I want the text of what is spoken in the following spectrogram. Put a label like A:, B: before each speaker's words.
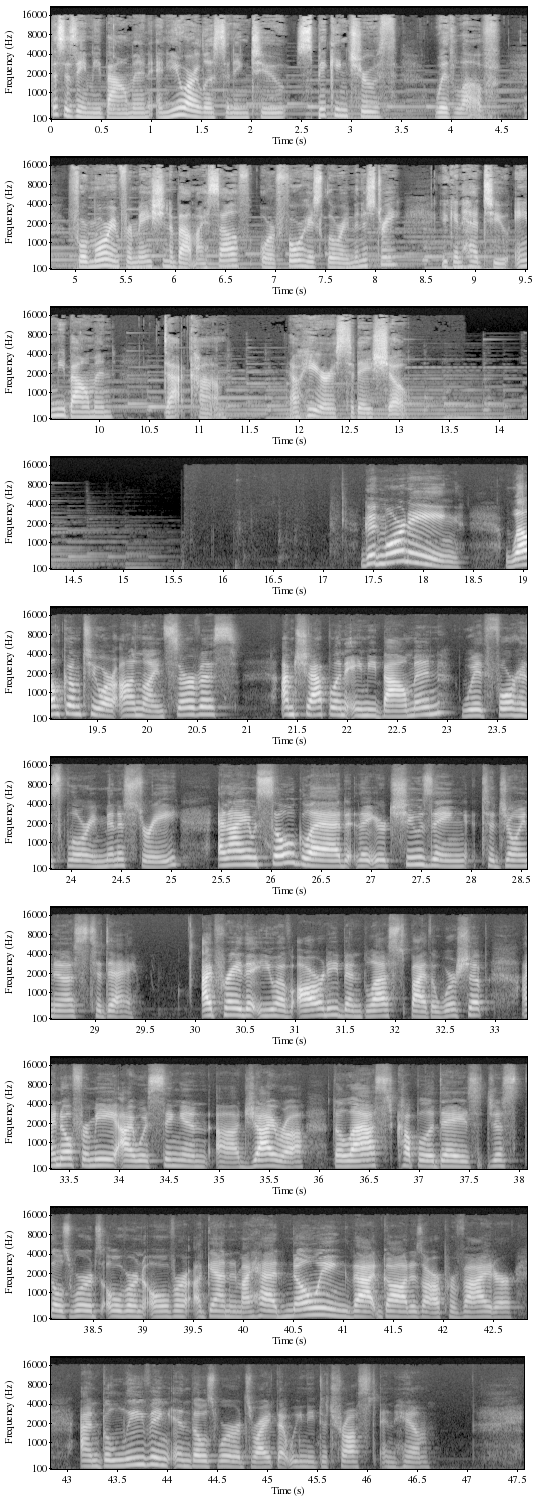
A: This is Amy Bauman, and you are listening to Speaking Truth with Love. For more information about myself or For His Glory Ministry, you can head to amybauman.com. Now, here is today's show. Good morning. Welcome to our online service. I'm Chaplain Amy Bauman with For His Glory Ministry, and I am so glad that you're choosing to join us today. I pray that you have already been blessed by the worship. I know for me, I was singing uh, the last couple of days, just those words over and over again in my head, knowing that God is our provider and believing in those words, right, that we need to trust in Him.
